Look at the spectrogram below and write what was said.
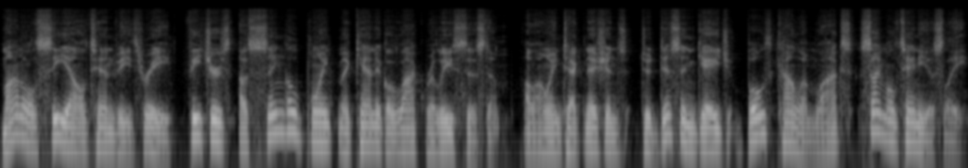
Model CL10V3 features a single-point mechanical lock release system, allowing technicians to disengage both column locks simultaneously.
